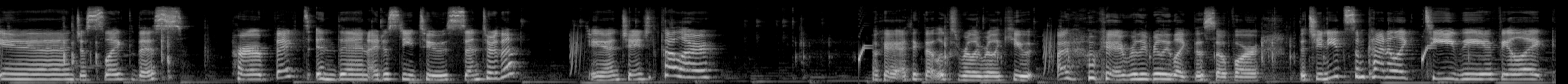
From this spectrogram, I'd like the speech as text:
and just like this. Perfect, and then I just need to center them and change the color. Okay, I think that looks really, really cute. I, okay, I really, really like this so far. But she needs some kind of like TV, I feel like.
